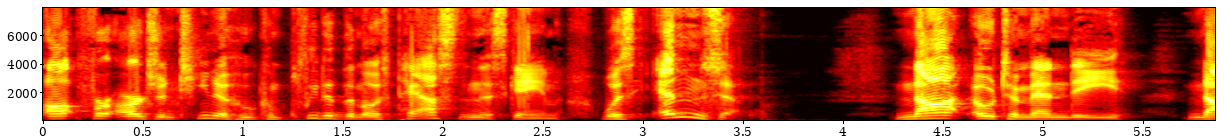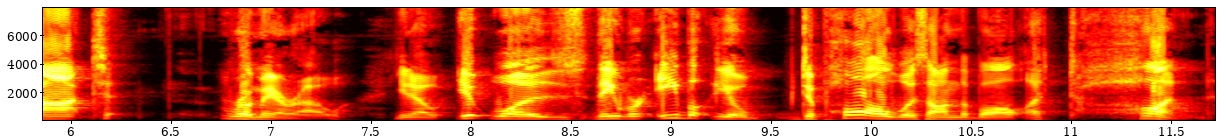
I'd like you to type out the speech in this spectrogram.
up for Argentina who completed the most passes in this game was Enzo, not Otamendi, not Romero. You know, it was, they were able, you know, De Paul was on the ball a ton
